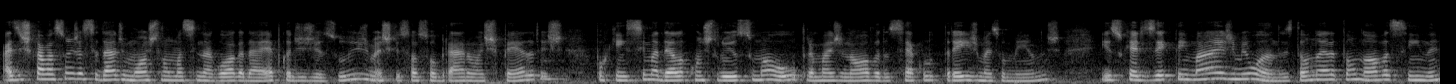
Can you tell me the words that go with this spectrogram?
As escavações da cidade mostram uma sinagoga da época de Jesus, mas que só sobraram as pedras, porque em cima dela construiu-se uma outra, mais nova, do século III, mais ou menos. Isso quer dizer que tem mais de mil anos, então não era tão nova assim, né?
